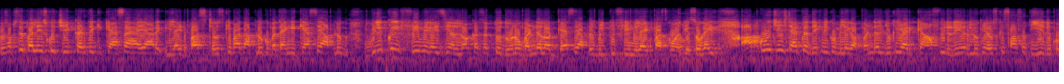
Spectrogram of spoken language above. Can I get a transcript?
तो सबसे पहले इसको चेक करते हैं कि कैसा है यार इलाइट पास उसके बाद आप लोग को बताएँगे कैसे आप लोग बिल्कुल फ्री में गाइस ये अनलॉक कर सकते हो दोनों बंडल और कैसे आप बिल्कुल फ्री में लाइट पास पहुँच गए सो गाइस आपको कुछ इस टाइप का देखने को मिलेगा बंडल जो कि यार काफ़ी रेयर लुक है। उसके साथ साथ ये देखो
